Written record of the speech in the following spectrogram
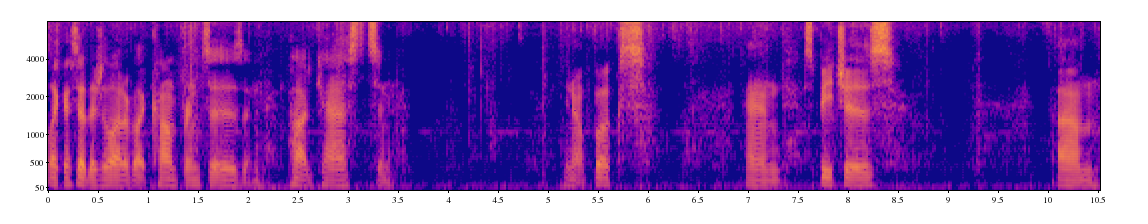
like I said, there's a lot of like conferences and podcasts and, you know, books and speeches. Um,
